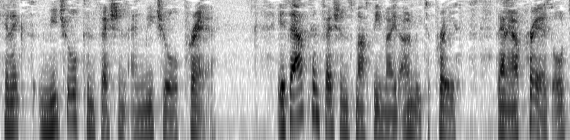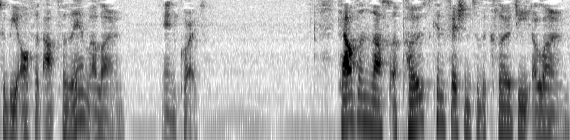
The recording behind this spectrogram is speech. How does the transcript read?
connects mutual confession and mutual prayer. If our confessions must be made only to priests, then our prayers ought to be offered up for them alone. Calvin thus opposed confession to the clergy alone.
